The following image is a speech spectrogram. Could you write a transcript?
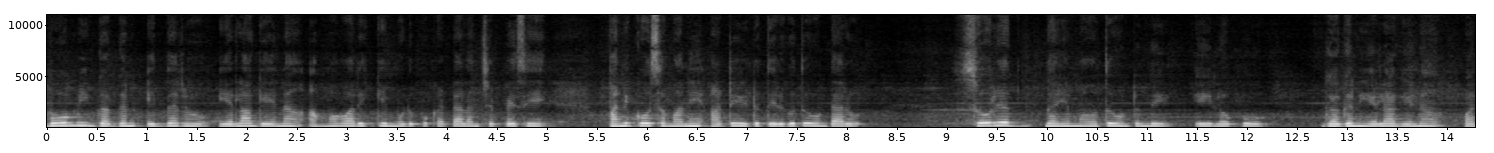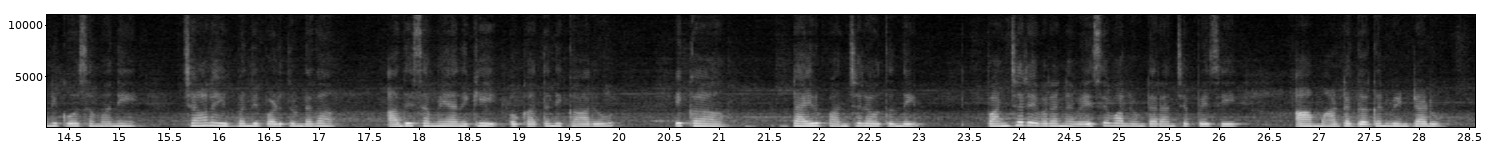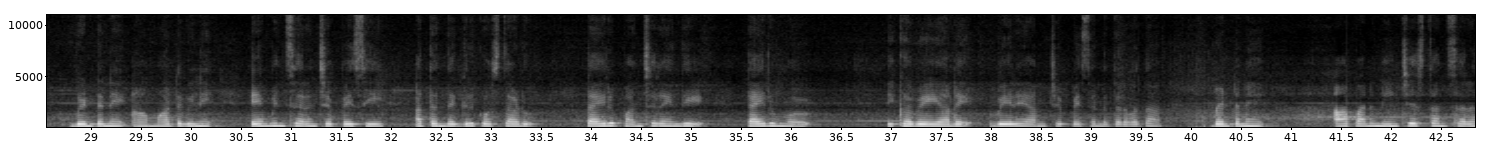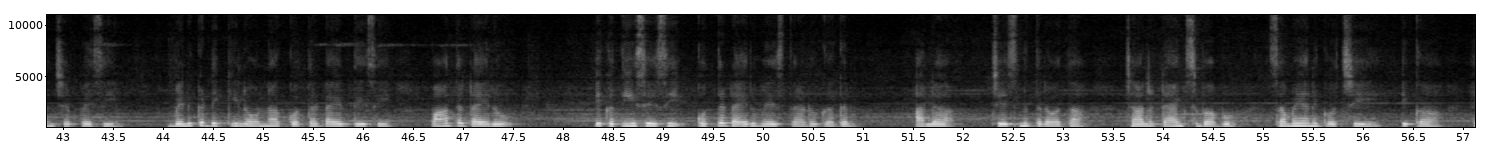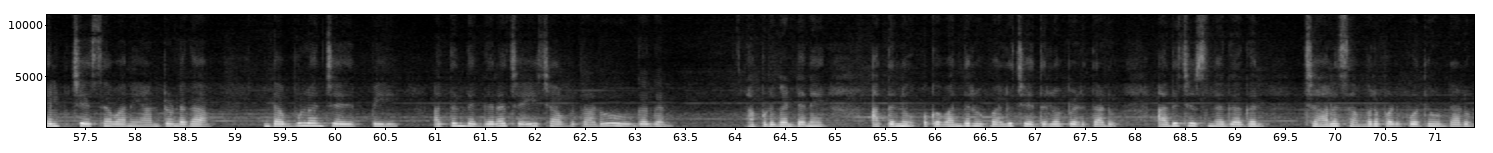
భూమి గగన్ ఇద్దరు ఎలాగైనా అమ్మవారికి ముడుపు కట్టాలని చెప్పేసి పని కోసమని అటు ఇటు తిరుగుతూ ఉంటారు. సూర్యోదయం అవుతూ ఉంటుంది. ఈలోపు గగన్ ఎలాగైనా పని కోసమని చాలా ఇబ్బంది పడుతుండగా అదే సమయానికి ఒక అతని కారు ఇక టైర్ పంచర్ అవుతుంది. పంచర్ ఎవరైనా వేసే వాళ్ళు ఉంటారని చెప్పేసి ఆ మాట గగన్ వింటాడు. వెంటనే ఆ మాట విని ఏమైంది సార్ అని చెప్పేసి అతని దగ్గరికి వస్తాడు. టైరు పంచర్ అయింది టైరు ఇక వేయాలి వేరే అని చెప్పేసి అన్న తర్వాత వెంటనే ఆ పని నేను చేస్తాను సార్ అని చెప్పేసి వెనుక డిక్కీలో ఉన్న కొత్త టైర్ తీసి పాత టైరు ఇక తీసేసి కొత్త టైరు వేస్తాడు గగన్. అలా చేసిన తర్వాత చాలా థ్యాంక్స్ బాబు. సమయానికి వచ్చి ఇక హెల్ప్ చేసావని అంటుండగా డబ్బులు అని చెప్పి అతని దగ్గర చేయి చాపుతాడు గగన్. అప్పుడు వెంటనే అతను ఒక వంద రూపాయలు చేతిలో పెడతాడు. అది చూసిన గగన్ చాలా సంబరపడిపోతూ ఉంటాడు.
